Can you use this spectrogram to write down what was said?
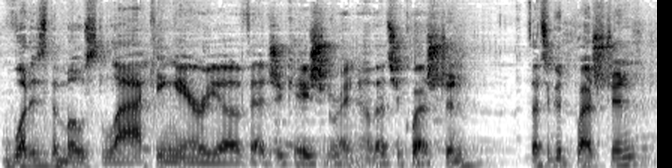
What is the most lacking area of education right now? That's your question. That's a good question.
